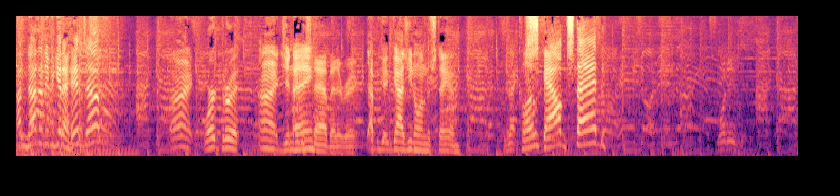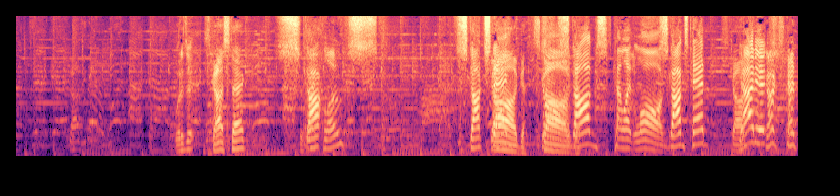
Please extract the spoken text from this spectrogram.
I, I didn't even get a heads up. All right, work through it. All right, Janae. stab at it, Rick. Guys, you don't understand. Is that close? Scoutstad? What is it? What is it? Scott Stack? Scott close? Skogstad? Skog. Skog. Skogs? Kind of like log. Skogstad? Skog. Got it. Skogstad.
